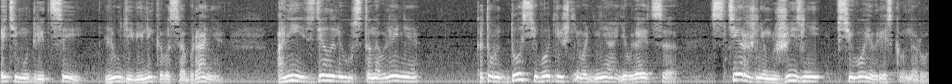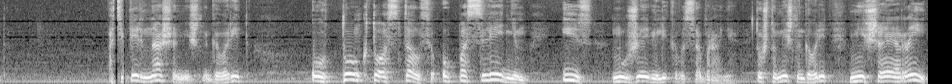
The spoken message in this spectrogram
эти мудрецы, люди Великого Собрания, они сделали установление – который до сегодняшнего дня является стержнем жизни всего еврейского народа. А теперь наша Мишна говорит о том, кто остался, о последнем из мужей Великого Собрания. То, что Мишна говорит «Мишаэрей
